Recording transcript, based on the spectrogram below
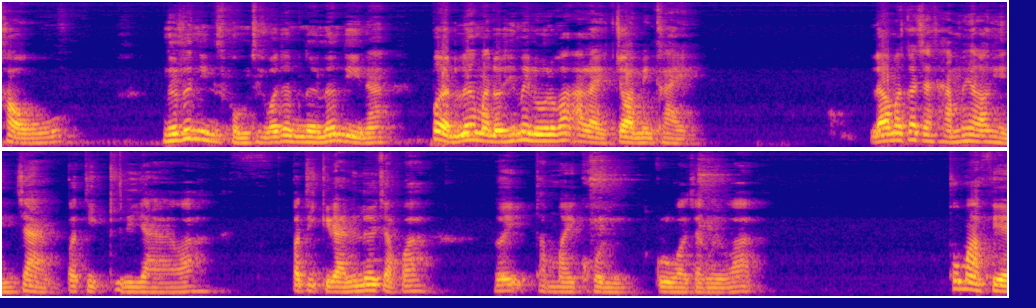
เขาเนื้อเรื่องจริงผมถือว่าเนื้อเรื่องดีนะ เปิดเรื่องมาโดยที่ไม่รู้เลยว่าอะไรจอห์นเป็นใคร แล้วมันก็จะทำให้เราเห็นจากปฏิกิริยาว่า ปฏิกิริยาเรื่อยๆจากว่า เฮ้ยทำไมคนกลัวจังเลยว่า พวกมาเฟีย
